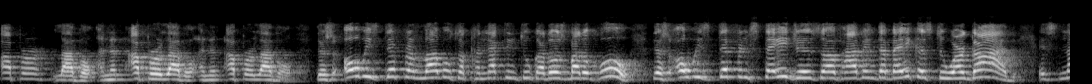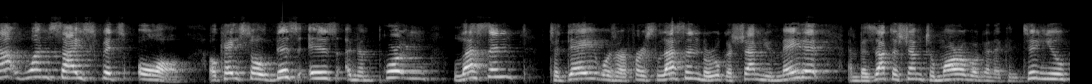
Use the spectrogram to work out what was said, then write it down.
upper level and an upper level and an upper level. There's always different levels of connecting to Kadosh Baruch Hu. There's always different stages of having devekos to our God. It's not one size fits all. Okay, so this is an important lesson Today was our first lesson. Baruch Hashem, you made it. And Bezrat Hashem, tomorrow we're going to continue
